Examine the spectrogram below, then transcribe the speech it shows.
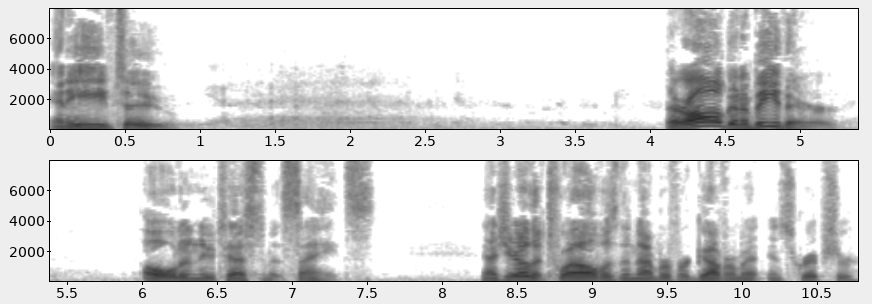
and Eve, too. They're all going to be there, Old and New Testament saints. Now, did you know that 12 is the number for government in Scripture?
